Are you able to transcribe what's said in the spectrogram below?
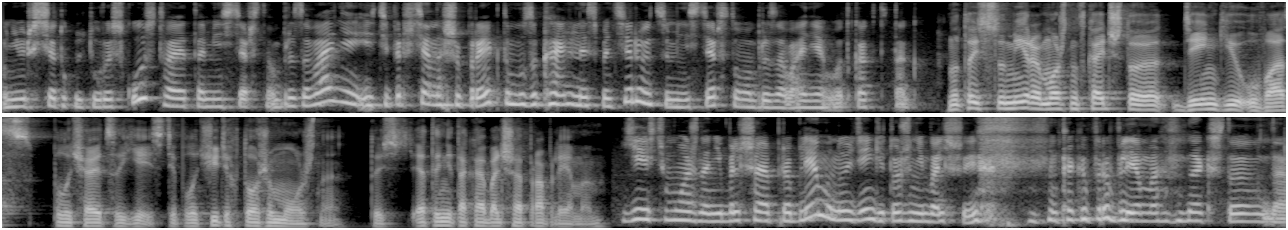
Университету культуры и искусства, это Министерство образования, и теперь все наши проекты музыкальные спонсируются Министерством образования, вот как-то так. Ну, то есть, суммируя, можно сказать, что деньги у вас, получается, есть, и получить их тоже можно. То есть это не такая большая проблема. Есть можно небольшая проблема, но и деньги тоже небольшие, как и проблема. Так что, да.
